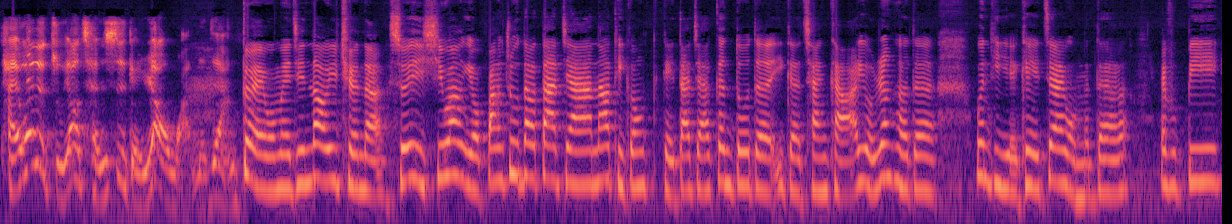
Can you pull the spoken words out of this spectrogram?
台湾的主要城市给绕完了，这样。对，我们已经绕一圈了，所以希望有帮助到大家，然后提供给大家更多的一个参考。啊，有任何的问题，也可以在我们的 FB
